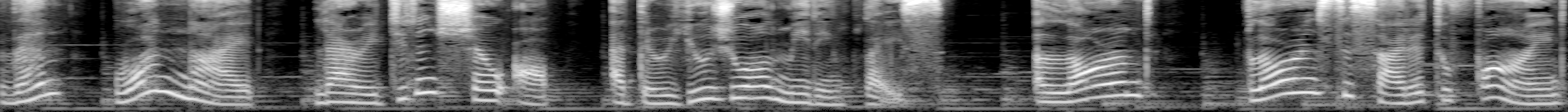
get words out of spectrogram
Then, one night, Larry didn't show up at their usual meeting place. Alarmed, Florence decided to find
